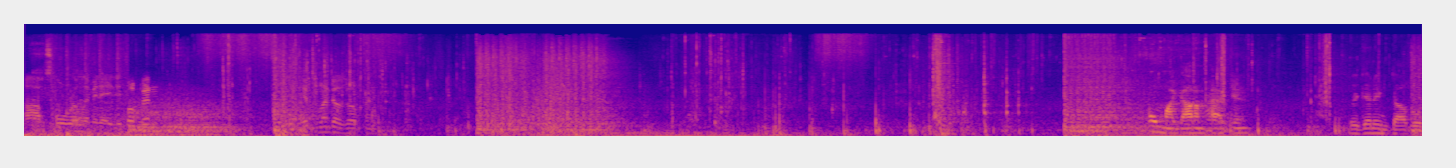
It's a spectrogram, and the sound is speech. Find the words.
Op 4 eliminated. Open. His window's open. Oh my god, I'm hacking. We're getting doubled.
